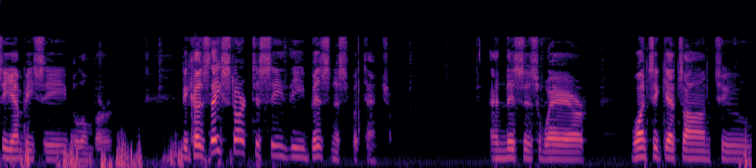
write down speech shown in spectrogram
CNBC, Bloomberg because they start to see the business potential. And this is where, once it gets on to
